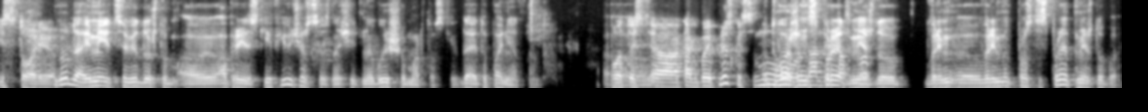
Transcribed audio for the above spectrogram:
историю. Ну да, имеется в виду, что э, апрельские фьючерсы значительно выше мартовских. Да, это понятно. Вот, то есть, а, как бы плюс ко всему... Тут важен спред посмотр... между... Время, э, время, просто спред между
